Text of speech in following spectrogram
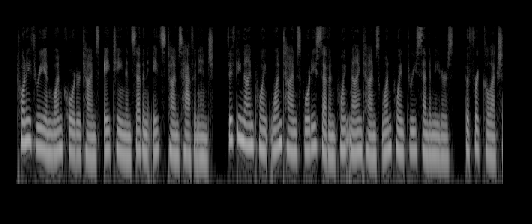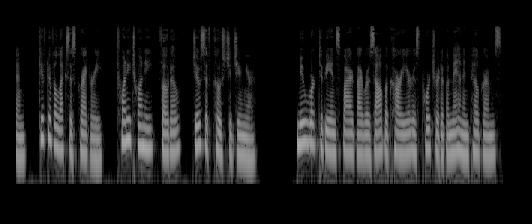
23 and 1 quarter times 18 and 7 eighths times half an inch, 59.1 times 47.9 times 1.3 centimeters, the Frick Collection, gift of Alexis Gregory, 2020, photo, Joseph Coscia Jr. New work to be inspired by Rosalba Carriera's portrait of a man in pilgrims.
